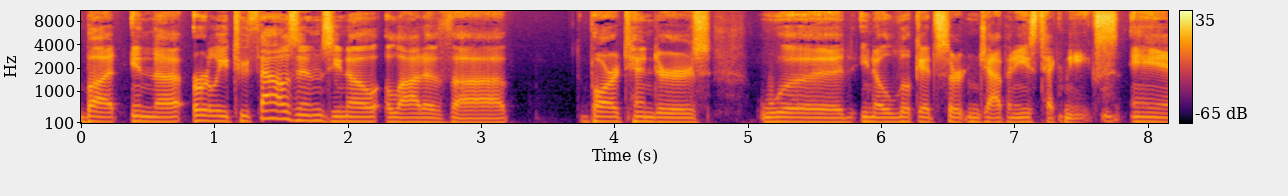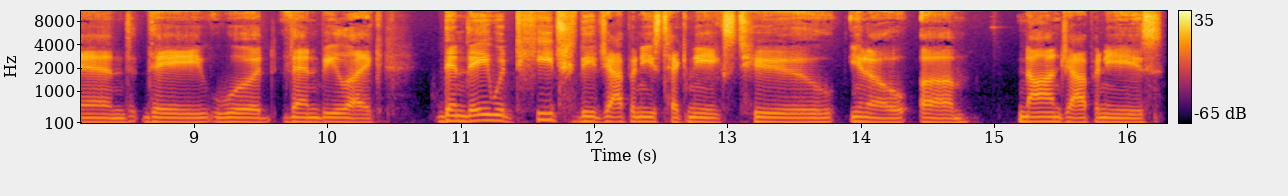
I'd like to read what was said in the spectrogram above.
but in the early 2000s, you know, a lot of uh bartenders would you know look at certain japanese techniques. And they would then be like then they would teach the japanese techniques to you know um, non-japanese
